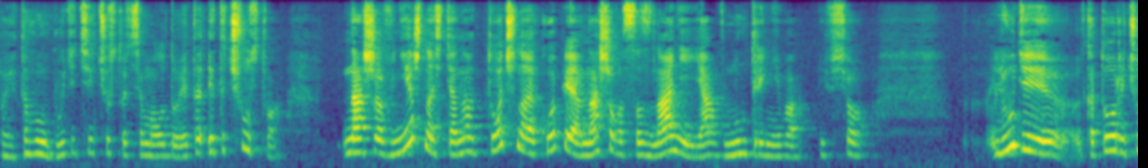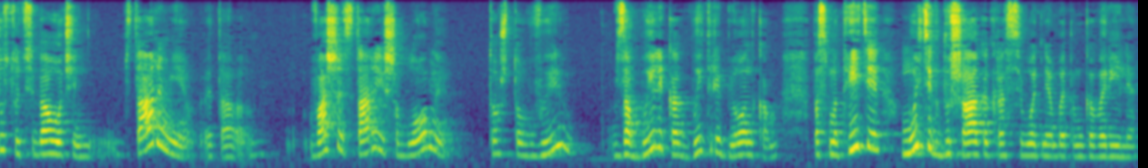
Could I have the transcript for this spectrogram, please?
Поэтому будете чувствовать себя молодой. Это, это чувство. Наша внешность, она точная копия нашего сознания внутреннего, и все. Люди, которые чувствуют себя очень старыми, это ваши старые шаблоны, то, что вы забыли, как быть ребенком. Посмотрите мультик «Душа», как раз сегодня об этом говорили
